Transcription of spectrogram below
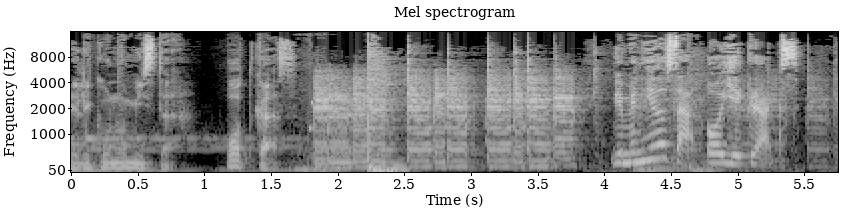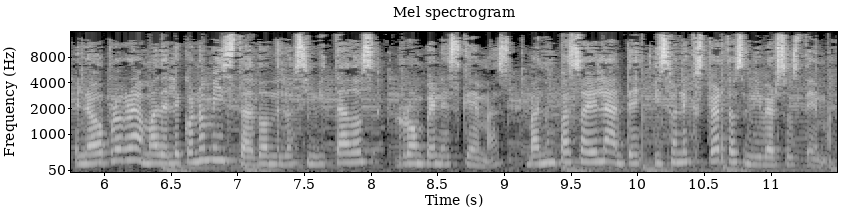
El Economista, podcast. Bienvenidos a Oye Cracks, el nuevo programa del Economista donde los invitados rompen esquemas, van un paso adelante y son expertos en diversos temas.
